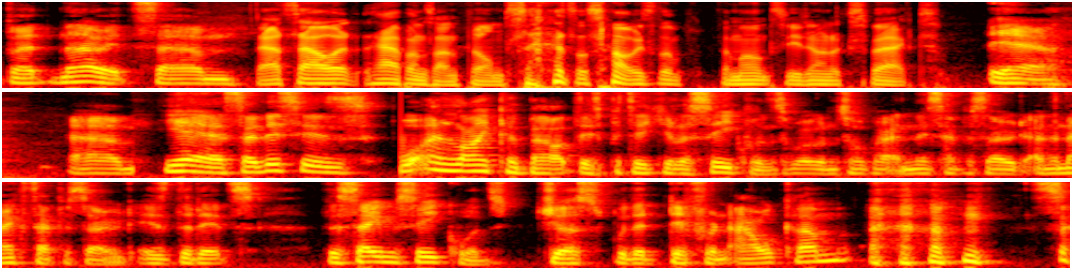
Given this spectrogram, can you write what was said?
but no, it's um, That's how it happens on film sets. It's always the, the moments you don't expect. Yeah. Um, yeah, so this is what I like about this particular sequence we're going to talk about in this episode and the next episode is that it's the same sequence just with a different outcome. so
